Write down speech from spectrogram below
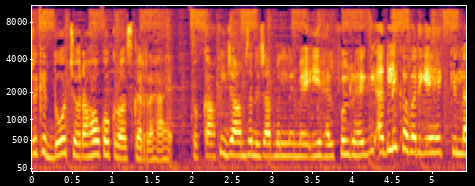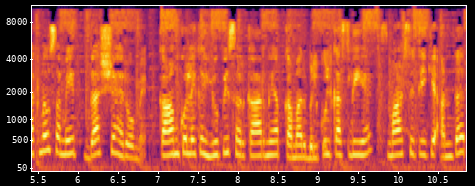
जो की दो चौराहों को क्रॉस कर रहा है। तो काफ़ी जाम से निजात मिलने में ये हेल्पफुल रहेगी। अगली खबर ये है की लखनऊ समेत दस शहरों में काम को लेकर यूपी सरकार ने अब कमर बिल्कुल कस ली है। स्मार्ट सिटी के अंदर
